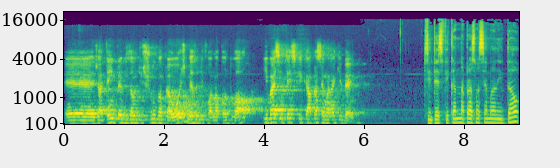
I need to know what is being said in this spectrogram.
É, já tem previsão de chuva para hoje, mesmo de forma pontual e vai se intensificar para a semana que vem. Se intensificando na próxima semana, então.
